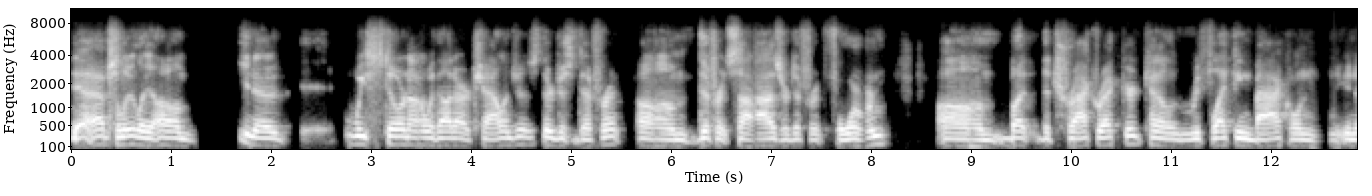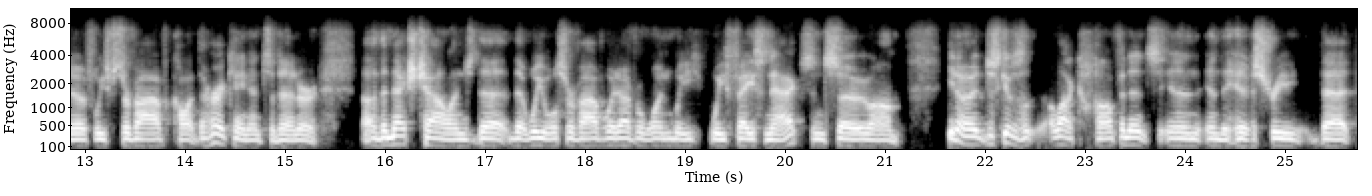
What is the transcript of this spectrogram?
Yeah, absolutely. Um, you know, we still are not without our challenges. They're just different, um, different size or different form. Um, but the track record, kind of reflecting back on, you know, if we survive, call it the hurricane incident or uh, the next challenge, that that we will survive whatever one we we face next. And so, um, you know, it just gives a lot of confidence in in the history that,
